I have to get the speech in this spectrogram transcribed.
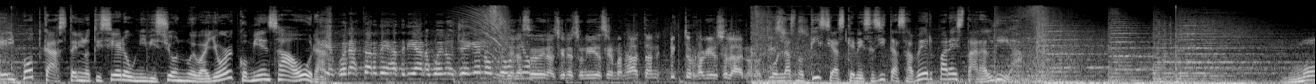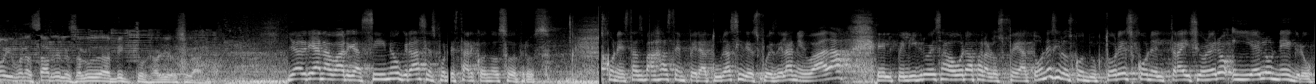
El podcast del noticiero Univisión Nueva York comienza ahora. buenas tardes, Adriana. Bueno, llega el otoño. Desde la sede de Naciones Unidas en Manhattan, Víctor Javier Solano. Noticias. Con las noticias que necesitas saber para estar al día. Muy buenas tardes, les saluda Víctor Javier Solano. Y Adriana Vargasino, gracias por estar con nosotros. Con estas bajas temperaturas y después de la nevada, el peligro es ahora para los peatones y los conductores con el traicionero hielo negro.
